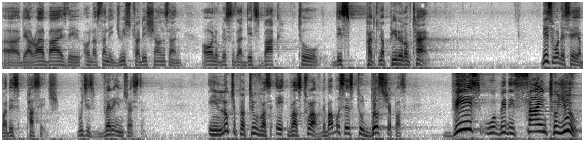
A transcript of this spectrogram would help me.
uh, they are rabbis, they understand the Jewish traditions and all of those things that dates back to this particular period of time. This is what they say about this passage, which is very interesting. in Luke chapter 2, verse 8, verse 12, the Bible says to those shepherds, This will be the sign to you.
